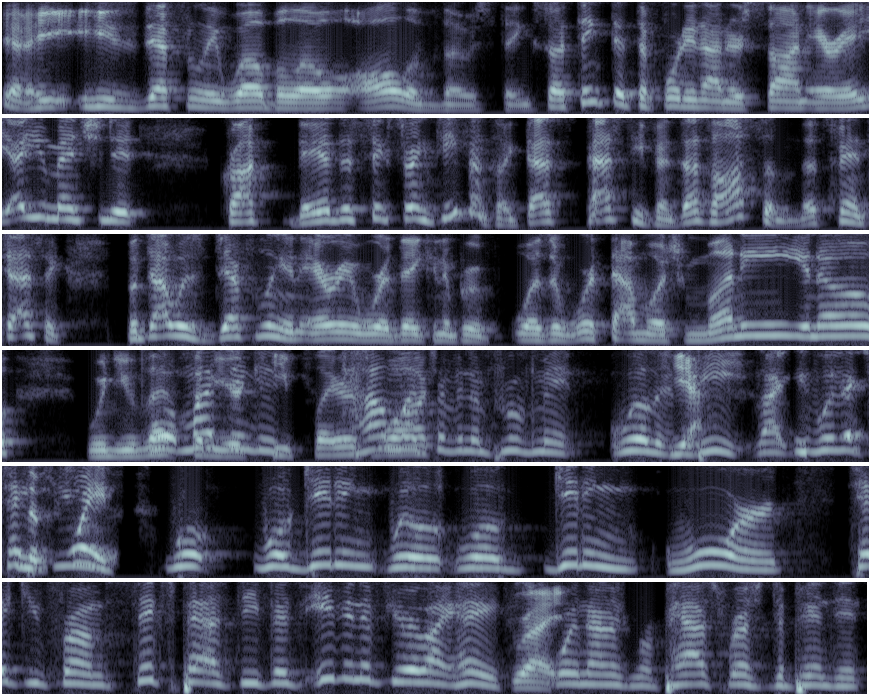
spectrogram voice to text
yeah, he, he's definitely well below all of those things. So I think that the 49ers saw an area. Yeah, you mentioned it. Croc, they had the sixth ranked defense. Like that's pass defense. That's awesome. That's fantastic. But that was definitely an area where they can improve. Was it worth that much money? You know, when you let Well, some of your key is, players how walk. much of an improvement will it Yeah. be? Like, will it the take you? points. Will will getting will will getting Ward take you from six pass defense? Even if you're like, hey, Right. 49ers were pass rush dependent,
